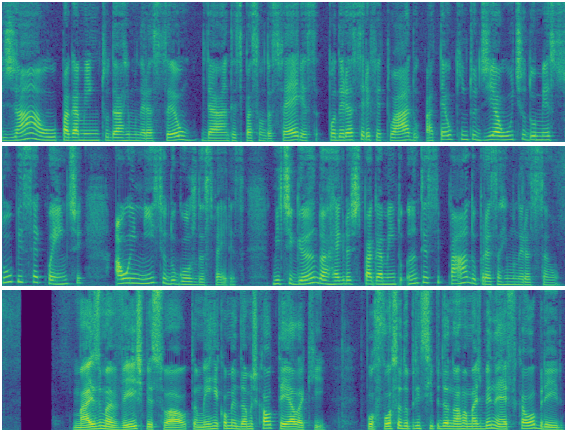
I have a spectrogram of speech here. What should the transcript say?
Já o pagamento da remuneração da antecipação das férias poderá ser efetuado até o quinto dia útil do mês subsequente ao início do gozo das férias, mitigando a regra de pagamento antecipado para essa remuneração. Mais uma vez, pessoal, também recomendamos cautela aqui, por força do princípio da norma mais benéfica ao obreiro,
